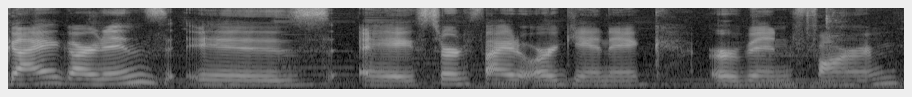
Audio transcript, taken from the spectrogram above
Gaia Gardens is a certified organic urban farm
